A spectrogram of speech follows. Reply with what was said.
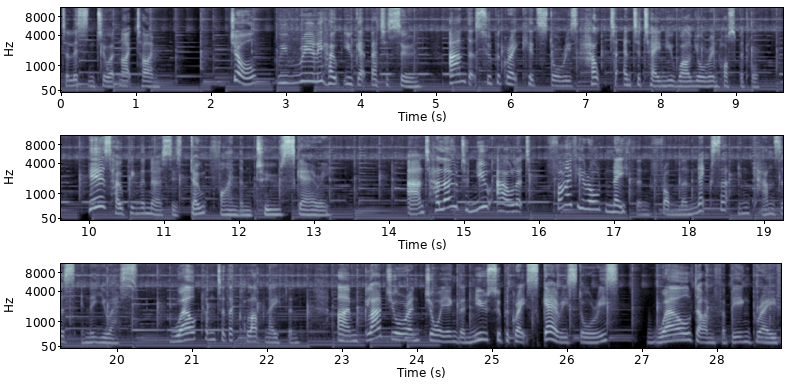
to listen to at night time. Joel, we really hope you get better soon and that Super Great Kids stories help to entertain you while you're in hospital. Here's hoping the nurses don't find them too scary. And hello to new owlet, five year old Nathan from Lenexa in Kansas in the US. Welcome to the club, Nathan. I'm glad you're enjoying the new Super Great Scary stories. Well done for being brave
